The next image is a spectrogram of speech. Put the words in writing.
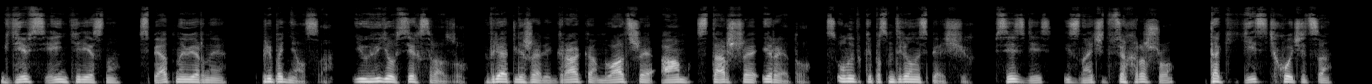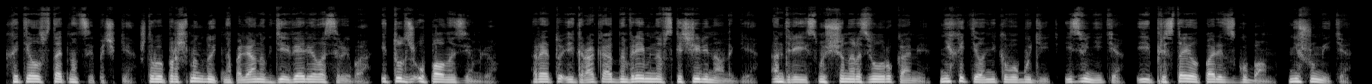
Где все, интересно? Спят, наверное. Приподнялся и увидел всех сразу. В ряд лежали Грака, младшая, Ам, старшая и Рету. С улыбкой посмотрел на спящих. Все здесь, и значит, все хорошо. Так есть хочется. Хотел встать на цыпочки, чтобы прошмыгнуть на поляну, где вялилась рыба, и тут же упал на землю. Рету и Грака одновременно вскочили на ноги. Андрей смущенно развел руками, не хотел никого будить, извините, и приставил палец к губам. Не шумите,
